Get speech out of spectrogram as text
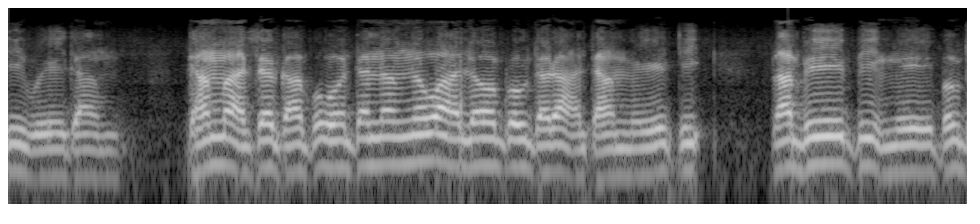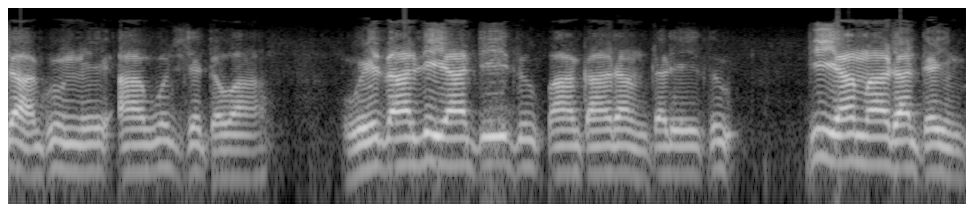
တိဝေဒံဓမ္မစကဘောတနံနဝလောကုတ္တရဓမ္မေတိသဗ္ဗေပိမေဗုဒ္ဓဂုဏေအာဝုဇ္ဇတဝါ ဝေသာလိယတိတုပါကာရံတရေတုတိယမရတိံပ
